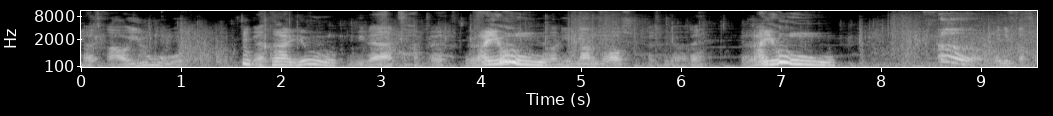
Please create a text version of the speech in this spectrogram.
Das ist Raju. Wie der, der sagte. Ryu. Noch nie einen Namen so aussprechen gehört, ey. Äh, In die Fresse.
